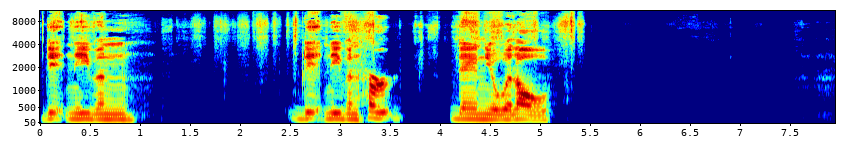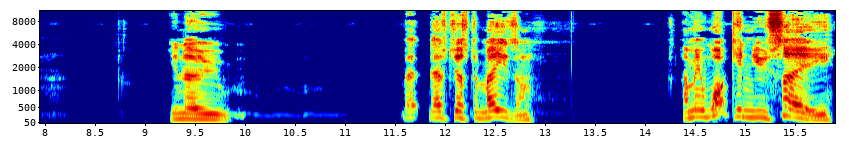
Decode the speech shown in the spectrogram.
didn't even didn't even hurt Daniel at all. you know, that, that's just amazing. I mean, what can you say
